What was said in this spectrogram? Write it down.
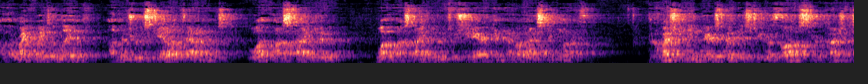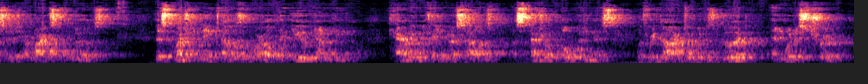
on the right way to live, on the true scale of values. What must I do? What must I do to share in everlasting life? The questioning bears witness to your thoughts, your consciences, your hearts and wills. This questioning tells the world that you, young people, carry within yourselves a special openness with regard to what is good and what is true.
